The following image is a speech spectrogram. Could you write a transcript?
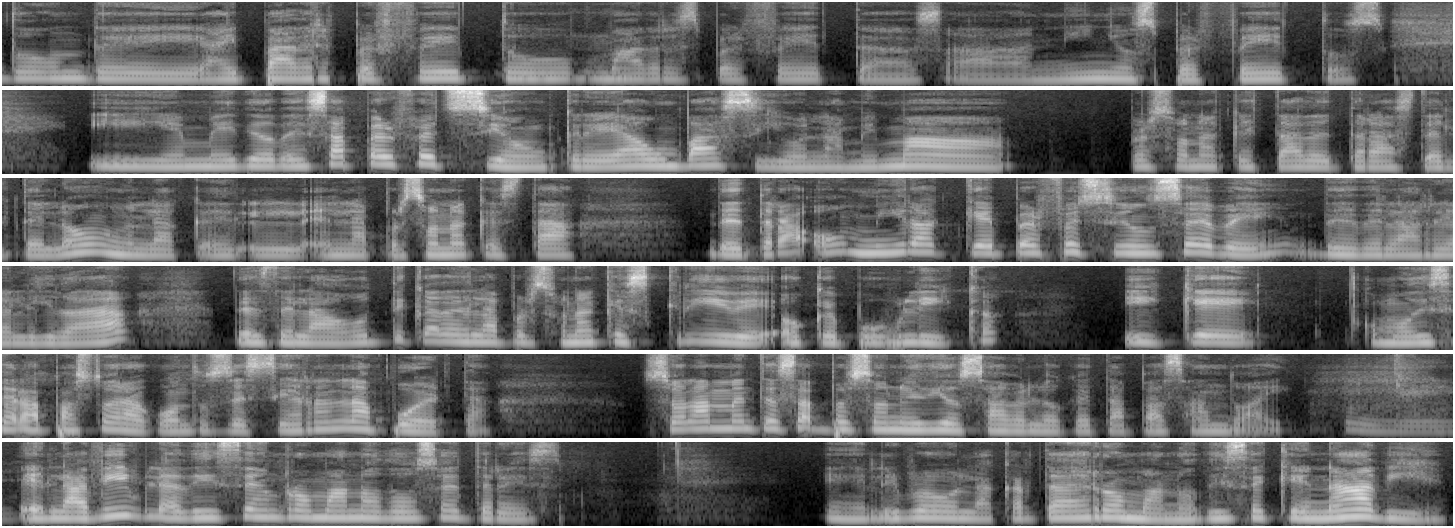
donde hay padres perfectos, madres perfectas, niños perfectos. Y en medio de esa perfección crea un vacío en la misma persona que está detrás del telón, en la, en la persona que está detrás. Oh, mira qué perfección se ve desde la realidad, desde la óptica de la persona que escribe o que publica y que, como dice la pastora, cuando se cierran la puerta, Solamente esa persona y Dios sabe lo que está pasando ahí. En la Biblia dice en Romanos 12:3, en el libro La Carta de Romanos, dice que nadie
